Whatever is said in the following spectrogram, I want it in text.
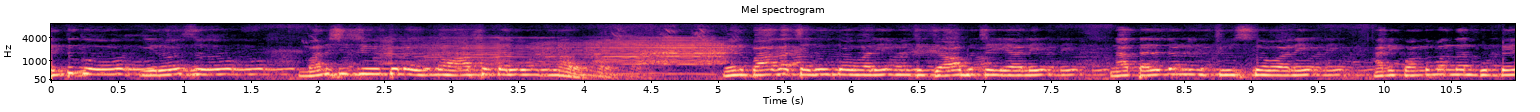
ఎందుకు ఈరోజు మనిషి జీవితంలో ఎన్నో ఆశ కలిగి ఉంటున్నారు? నేను బాగా చదువుకోవాలి మంచి జాబ్ చేయాలి నా తల్లిదండ్రులను చూసుకోవాలి అని కొంతమంది అనుకుంటే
